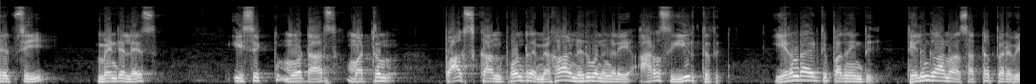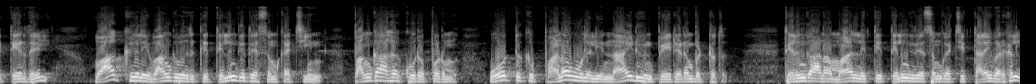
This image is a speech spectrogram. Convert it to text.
பெப்சி மெண்டலெஸ் இசிக் மோட்டார்ஸ் மற்றும் பாக்ஸ்கான் போன்ற மெகா நிறுவனங்களை அரசு ஈர்த்தது. இரண்டாயிரத்தி பதினைந்து தெலுங்கானா சட்டப்பேரவை தேர்தலில் வாக்குகளை வாங்குவதற்கு தெலுங்கு தேசம் கட்சியின் பங்காக கூறப்படும் ஓட்டுக்கு பண ஊழலின் நாயுடுவின் பெயர் இடம்பெற்றது. தெலுங்கானா மாநிலத்தில் தெலுங்கு தேசம் கட்சி தலைவர்கள்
